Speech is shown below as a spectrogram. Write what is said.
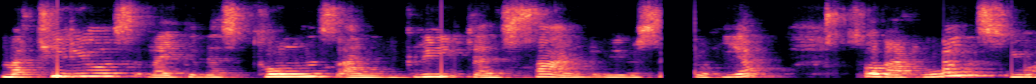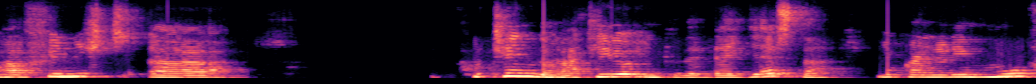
materials like the stones and grit and sand we will settle here, so that once you have finished uh, putting the material into the digester, you can remove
